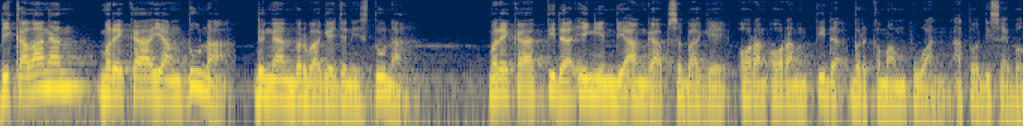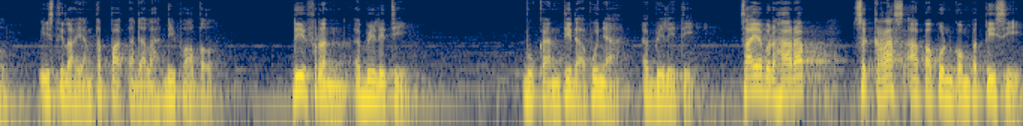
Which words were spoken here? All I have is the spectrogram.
Di kalangan mereka yang tuna dengan berbagai jenis tuna mereka tidak ingin dianggap sebagai orang-orang tidak berkemampuan atau disable. Istilah yang tepat adalah difabel different ability. Bukan tidak punya ability saya berharap sekeras apa pun kompetisi,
